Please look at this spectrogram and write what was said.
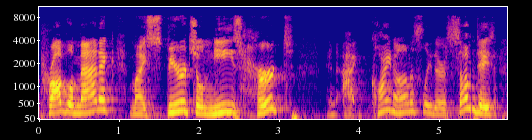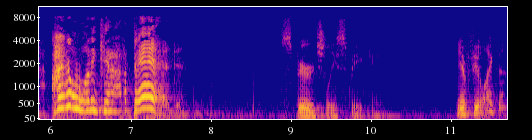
problematic. My spiritual knees hurt. And I, quite honestly, there are some days I don't want to get out of bed. Spiritually speaking. Do you ever feel like that?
